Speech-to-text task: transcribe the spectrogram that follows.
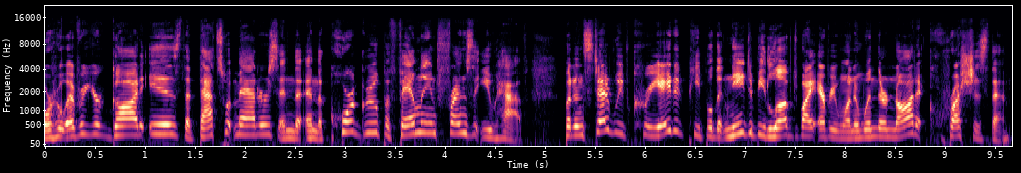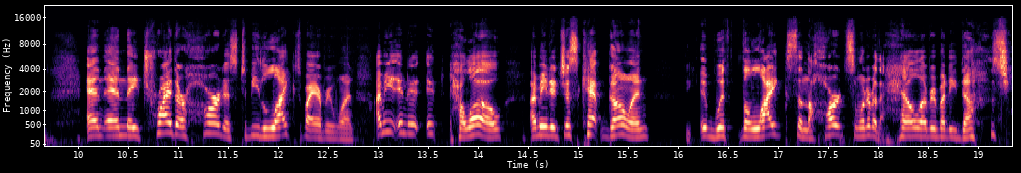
or whoever your God is, that that's what matters and the, and the core group of family and friends that you have. But instead, we've created people that need to be loved by everyone. And when they're not, it crushes them. And, and they try their hardest to be liked by everyone. I mean, and it, it hello. I mean, it just kept going with the likes and the hearts and whatever the hell everybody does you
